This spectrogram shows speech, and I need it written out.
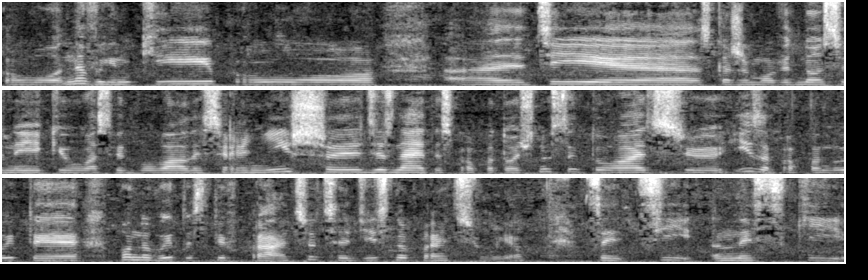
про новинки, про ті, скажімо, відносини, які у вас відбувалися раніше. Дізнайтесь про поточну ситуацію і запропонуйте поновити співпрацю. Це дійсно працює. Це ці низькі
